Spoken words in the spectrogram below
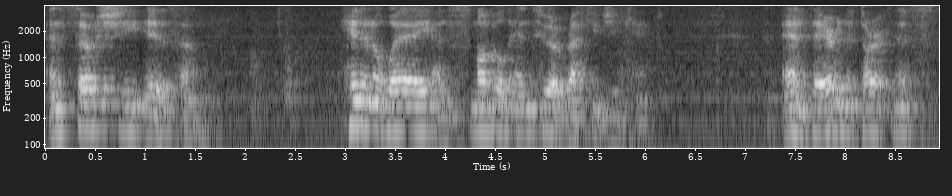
And so she is um, hidden away and smuggled into a refugee camp. And there in the darkness,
